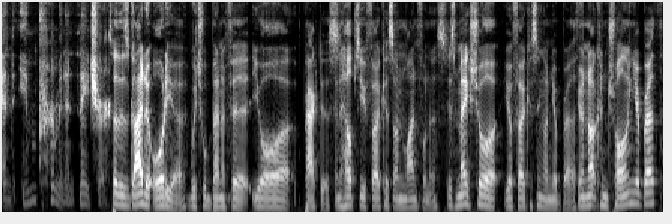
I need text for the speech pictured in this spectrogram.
and impermanent nature. So there's guided audio which will benefit your practice and helps you focus on mindfulness. Just make sure you're focusing on your breath. You're not controlling your breath.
